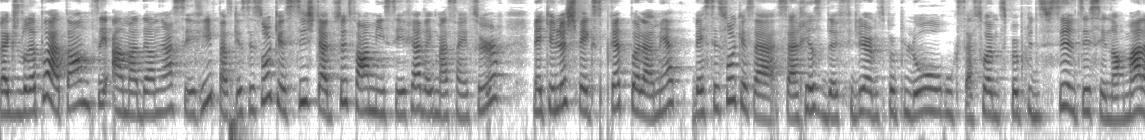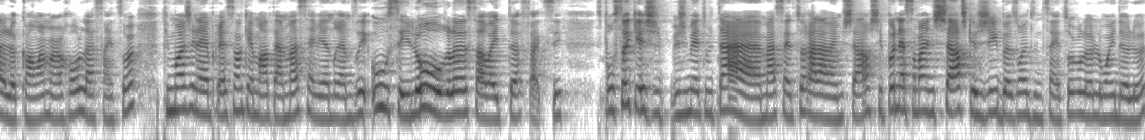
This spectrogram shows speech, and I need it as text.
Fait que je voudrais pas attendre tu sais à ma dernière série parce que c'est sûr que si j'étais habituée de faire mes séries avec ma ceinture mais que là je fais exprès de pas la mettre ben c'est sûr que ça, risque de filer un petit peu plus lourd ou que ça soit un petit peu plus difficile. Tu sais c'est normal elle a quand même un rôle la ceinture. Puis moi j'ai l'impression que mentalement ça viendrait me dire oh c'est lourd là ça va être tough fait c'est pour ça que je, je, mets tout le temps ma ceinture à la même charge. C'est pas nécessairement une charge que j'ai besoin d'une ceinture loin de là,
